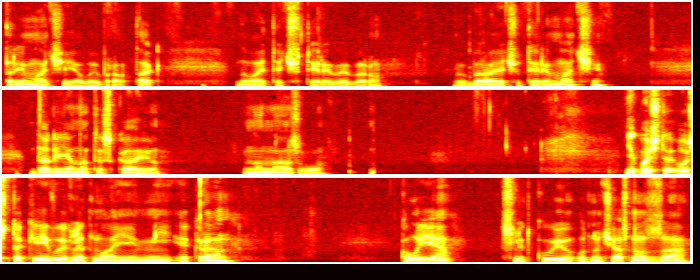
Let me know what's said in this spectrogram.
3 матчі я вибрав, так? Давайте 4 виберу. Вибираю 4 матчі. Далі я натискаю на назву як бачите, ось такий вигляд має мій екран, коли я слідкую одночасно за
